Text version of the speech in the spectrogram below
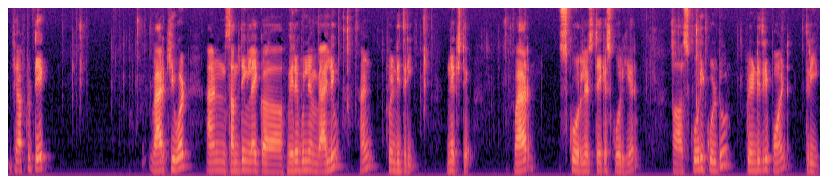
we have to take var keyword and something like uh, variable name value and 23 next var score. Let's take a score here. Uh, score equal to 23.3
